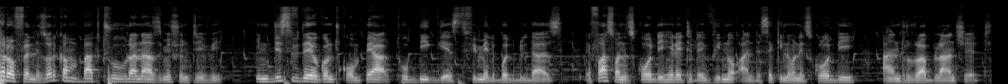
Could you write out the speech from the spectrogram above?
Hello friends, welcome back to Learners Mission TV. In this video, we're going to compare two biggest female bodybuilders. The first one is called Helle Trevino and the second one is called Andrulla Blanchette.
